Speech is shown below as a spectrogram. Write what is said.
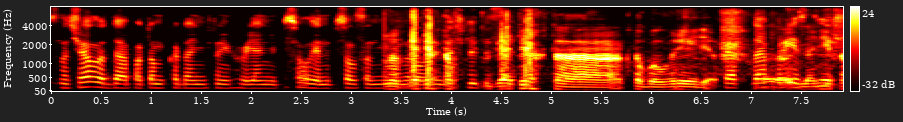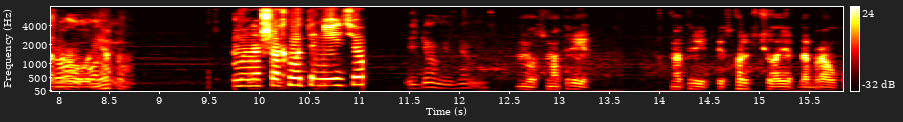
Сначала, да, потом, когда никто нихуя не писал, я написал с одним Ну, для тех, начали кто, для тех, кто, кто был в рейде, Когда э, для них анролла он... нету. Мы на шахматы не идем. Идем, идем. Ну, смотри, смотри, ты сколько человек добрал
